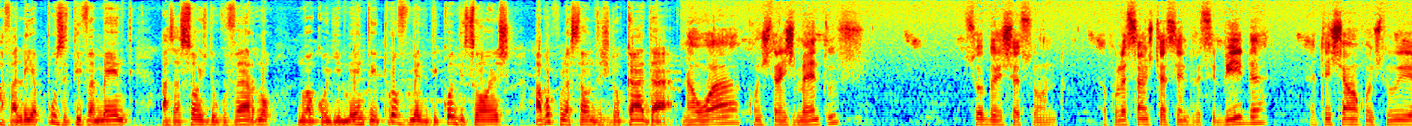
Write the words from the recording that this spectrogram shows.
avalia positivamente as ações do governo no acolhimento e provimento de condições à população deslocada. Não há constrangimentos sobre este assunto. A população está sendo recebida, até estão a construir,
